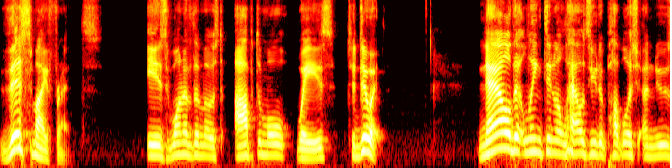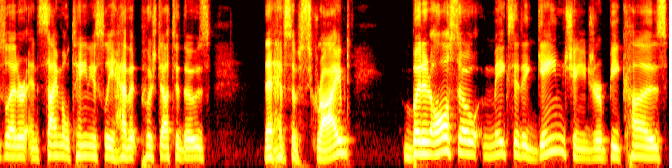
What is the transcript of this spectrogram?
This, my friends, is one of the most optimal ways to do it. Now that LinkedIn allows you to publish a newsletter and simultaneously have it pushed out to those that have subscribed, but it also makes it a game changer because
